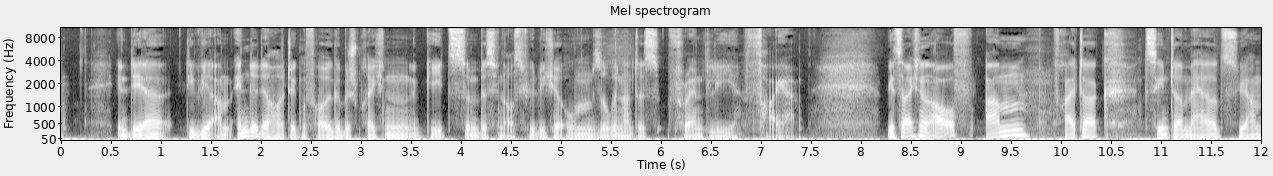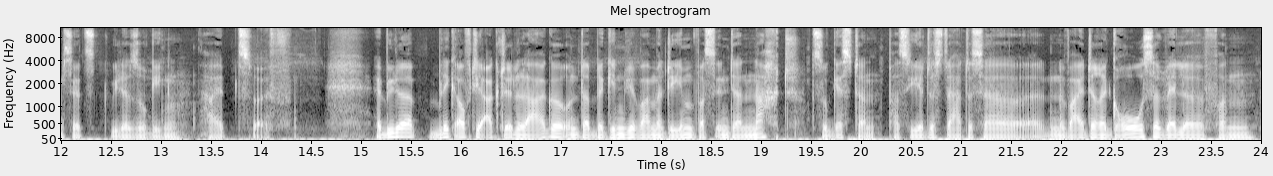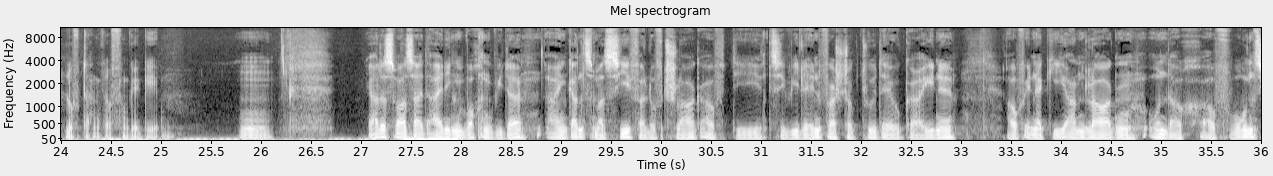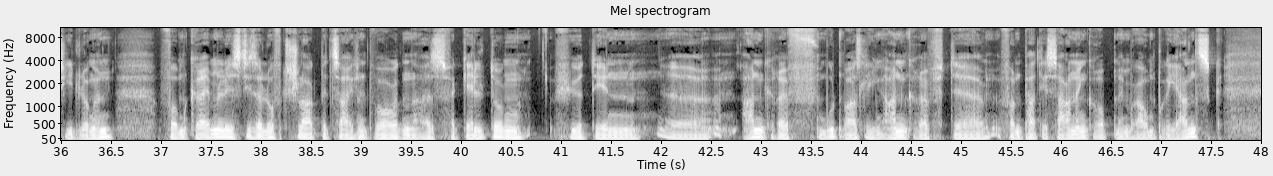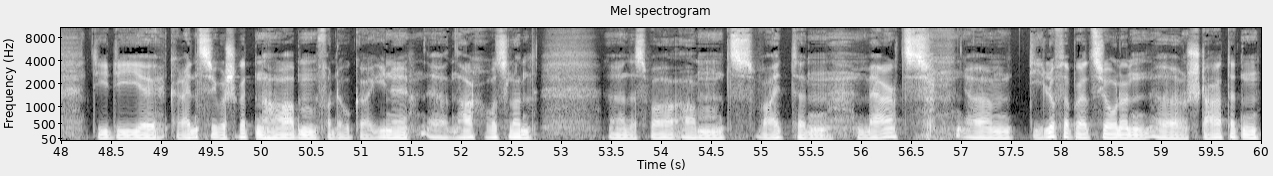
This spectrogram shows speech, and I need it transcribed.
In der, die wir am Ende der heutigen Folge besprechen, geht es ein bisschen ausführlicher um sogenanntes Friendly Fire. Wir zeichnen auf am Freitag, 10. März. Wir haben es jetzt wieder so gegen halb zwölf. Herr Bühler, Blick auf die aktuelle Lage und da beginnen wir mal mit dem, was in der Nacht zu gestern passiert ist. Da hat es ja eine weitere große Welle von Luftangriffen gegeben. Hm. Ja, das war seit einigen Wochen wieder ein ganz massiver Luftschlag auf die zivile Infrastruktur der Ukraine, auf Energieanlagen und auch auf Wohnsiedlungen. Vom Kreml ist dieser Luftschlag bezeichnet worden als Vergeltung für den äh, Angriff, mutmaßlichen Angriff der, von Partisanengruppen im Raum Briansk, die die Grenze überschritten haben von der Ukraine äh, nach Russland. Äh, das war am 2. März. Ähm, die Luftoperationen äh, starteten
